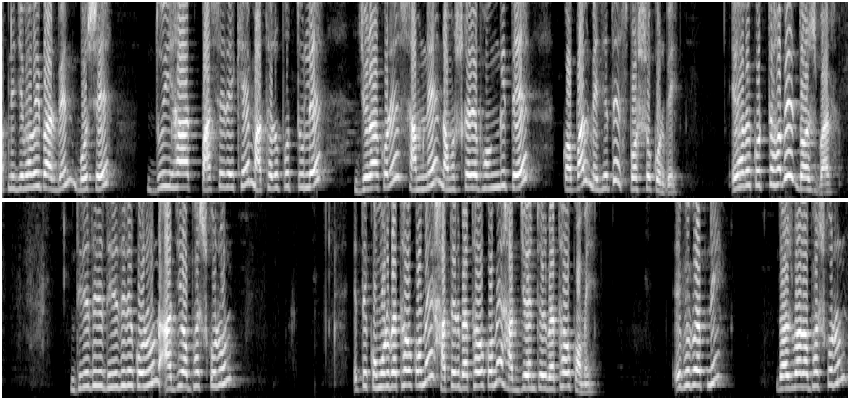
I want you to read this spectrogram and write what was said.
আপনি যেভাবেই পারবেন, বসে দুই হাত পাশে রেখে মাথার উপর তুলে জোড়া করে সামনে নমস্কারের ভঙ্গিতে কপাল মেঝেতে স্পর্শ করবে। এভাবে করতে হবে দশ বার। ধীরে ধীরে ধীরে ধীরে করুন, আজই অভ্যাস করুন। এতে কোমর ব্যথাও কমে, হাতের ব্যথাও কমে, হাত জয়েন্টের ব্যথাও কমে। এভাবে আপনি দশবার অভ্যাস করুন।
